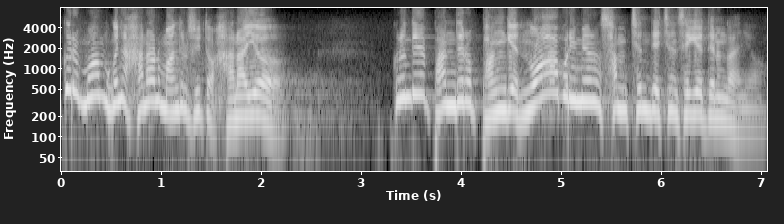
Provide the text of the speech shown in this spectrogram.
끌어 모으면 그냥 하나로 만들 수 있다. 하나여. 그런데 반대로 반개 놓아버리면 삼천 대천 세계가 되는 거 아니요.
